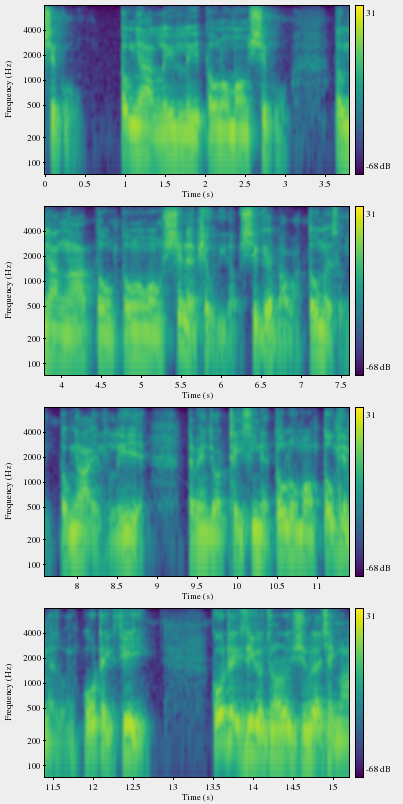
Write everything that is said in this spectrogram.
8ကို3ည4 4 3လုံးပေါင်း8ကို 3ည5 3 3လုံးပေါင်း8နဲ့ဖြုတ်ပြီးတော့8ကဲပါဝါ3မယ်ဆိုရင်3ညရဲ့4ရဲ့တပင်ကျော်ထိတ်စီးနဲ့3လုံးပေါင်း3ဖြစ်မယ်ဆိုရင်6ထိတ်စီး6ထိတ်စီးလို့ကျွန်တော်တို့ယူတဲ့အချိန်မှာ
